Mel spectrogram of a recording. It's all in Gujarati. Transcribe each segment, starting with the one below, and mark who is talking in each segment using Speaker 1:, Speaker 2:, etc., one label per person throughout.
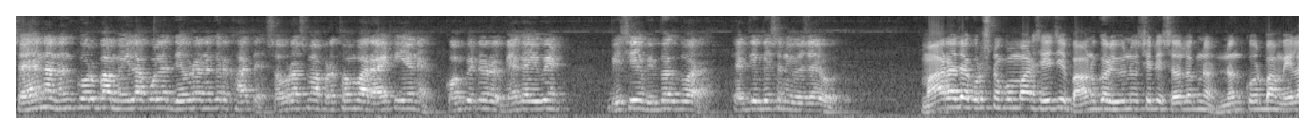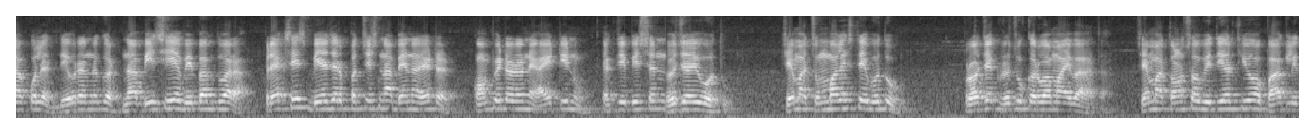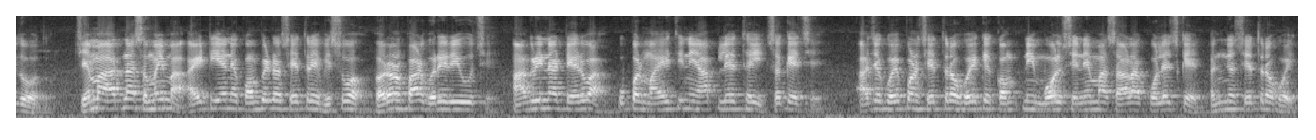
Speaker 1: શહેરના નંદકોરબા મહિલા કોલેજ દેવરાનગર ખાતે સૌરાષ્ટ્રમાં પ્રથમવાર આઈટી અને કોમ્પ્યુટર મેગા ઇવેન્ટ બીસીએ વિભાગ દ્વારા એક્ઝિબિશન યોજાયું હતું. મહારાજા કૃષ્ણકુમાર સિંહજી ભાવનગર યુનિવર્સિટી સંલગ્ન નંદકોરબા મહિલા કોલેજ દેવરાનગરના બીસીએ વિભાગ દ્વારા પ્રેક્સિસ બે હજાર પચીસના બેનર હેઠળ કોમ્પ્યુટર અને આઈટીનું એક્ઝિબિશન યોજાયું હતું. જેમાં ચુમ્માલીસથી વધુ પ્રોજેક્ટ રજૂ કરવામાં આવ્યા હતા. જેમાં ત્રણસો વિદ્યાર્થીઓ ભાગ લીધો હતો. જેમાં આજના સમયમાં આઈટી અને કોમ્પ્યુટર ક્ષેત્રે વિશ્વ હરણફાળ ભરી રહ્યું છે. આંગળીના ટેરવા ઉપર માહિતીની આપ લે થઈ શકે છે. આજે કોઈ પણ ક્ષેત્ર હોય કે કંપની, મોલ, સિનેમા, શાળા, કોલેજ કે અન્ય ક્ષેત્ર હોય,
